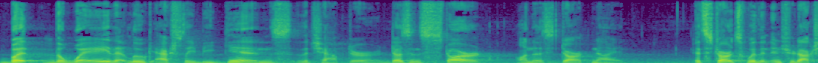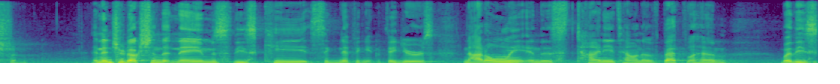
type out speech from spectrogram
but the way that Luke actually begins the chapter doesn't start on this dark night. It starts with an introduction. An introduction that names these key significant figures, not only in this tiny town of Bethlehem, but these,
